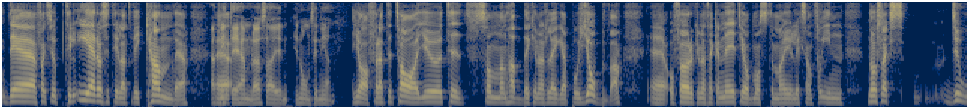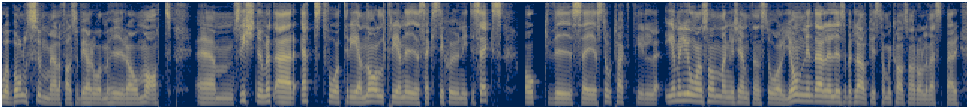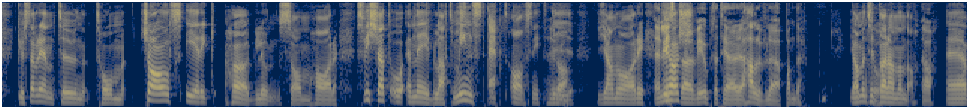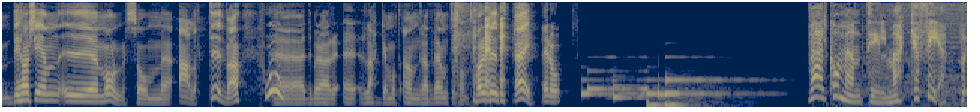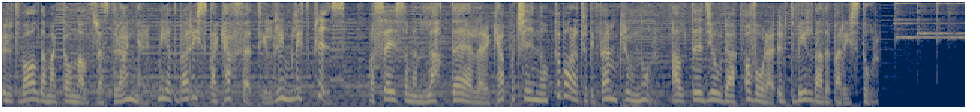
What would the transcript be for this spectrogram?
Det är faktiskt upp till er att se till att vi kan det. Att vi inte är hemlösa i, i någonsin igen. Ja, för att det tar ju tid som man hade kunnat lägga på jobb va? Eh, och för att kunna tacka nej till jobb måste man ju liksom få in någon slags doable summa i alla fall, så vi har råd med hyra och mat. Um, Swishnumret är 1230396796, och vi säger stort tack till Emil Johansson, Magnus Jämtenstål, John Lindell, Elisabeth Löfqvist, Tommy Karlsson, Rolle Westberg, Gustav Rentun, Tom Charles, Erik Höglund, som har swishat och enablat minst ett avsnitt Hurra. i januari. En vi lista hörs, vi uppdaterar halvlöpande. ja men typ så. varannan dag. Ja. Eh, vi hörs igen i morgon som alltid va? Eh, det börjar eh, lacka mot andra advent och sånt. Ha det fint, hej! Hej då! Välkommen till Maccafé på utvalda McDonalds restauranger med Baristakaffe till rimligt pris. Vad sägs om en latte eller cappuccino för bara 35 kronor? Alltid gjorda av våra utbildade baristor.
